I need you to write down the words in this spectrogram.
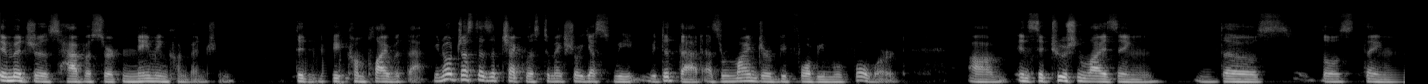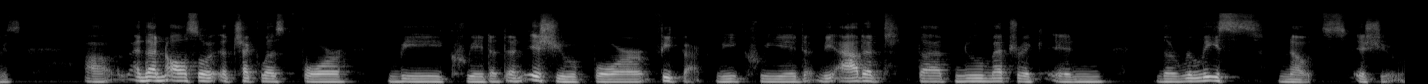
images have a certain naming convention. Did we comply with that? You know, just as a checklist to make sure, yes, we, we did that as a reminder before we move forward. Um, institutionalizing those, those things. Uh, and then also a checklist for we created an issue for feedback. We created, we added that new metric in the release notes issue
